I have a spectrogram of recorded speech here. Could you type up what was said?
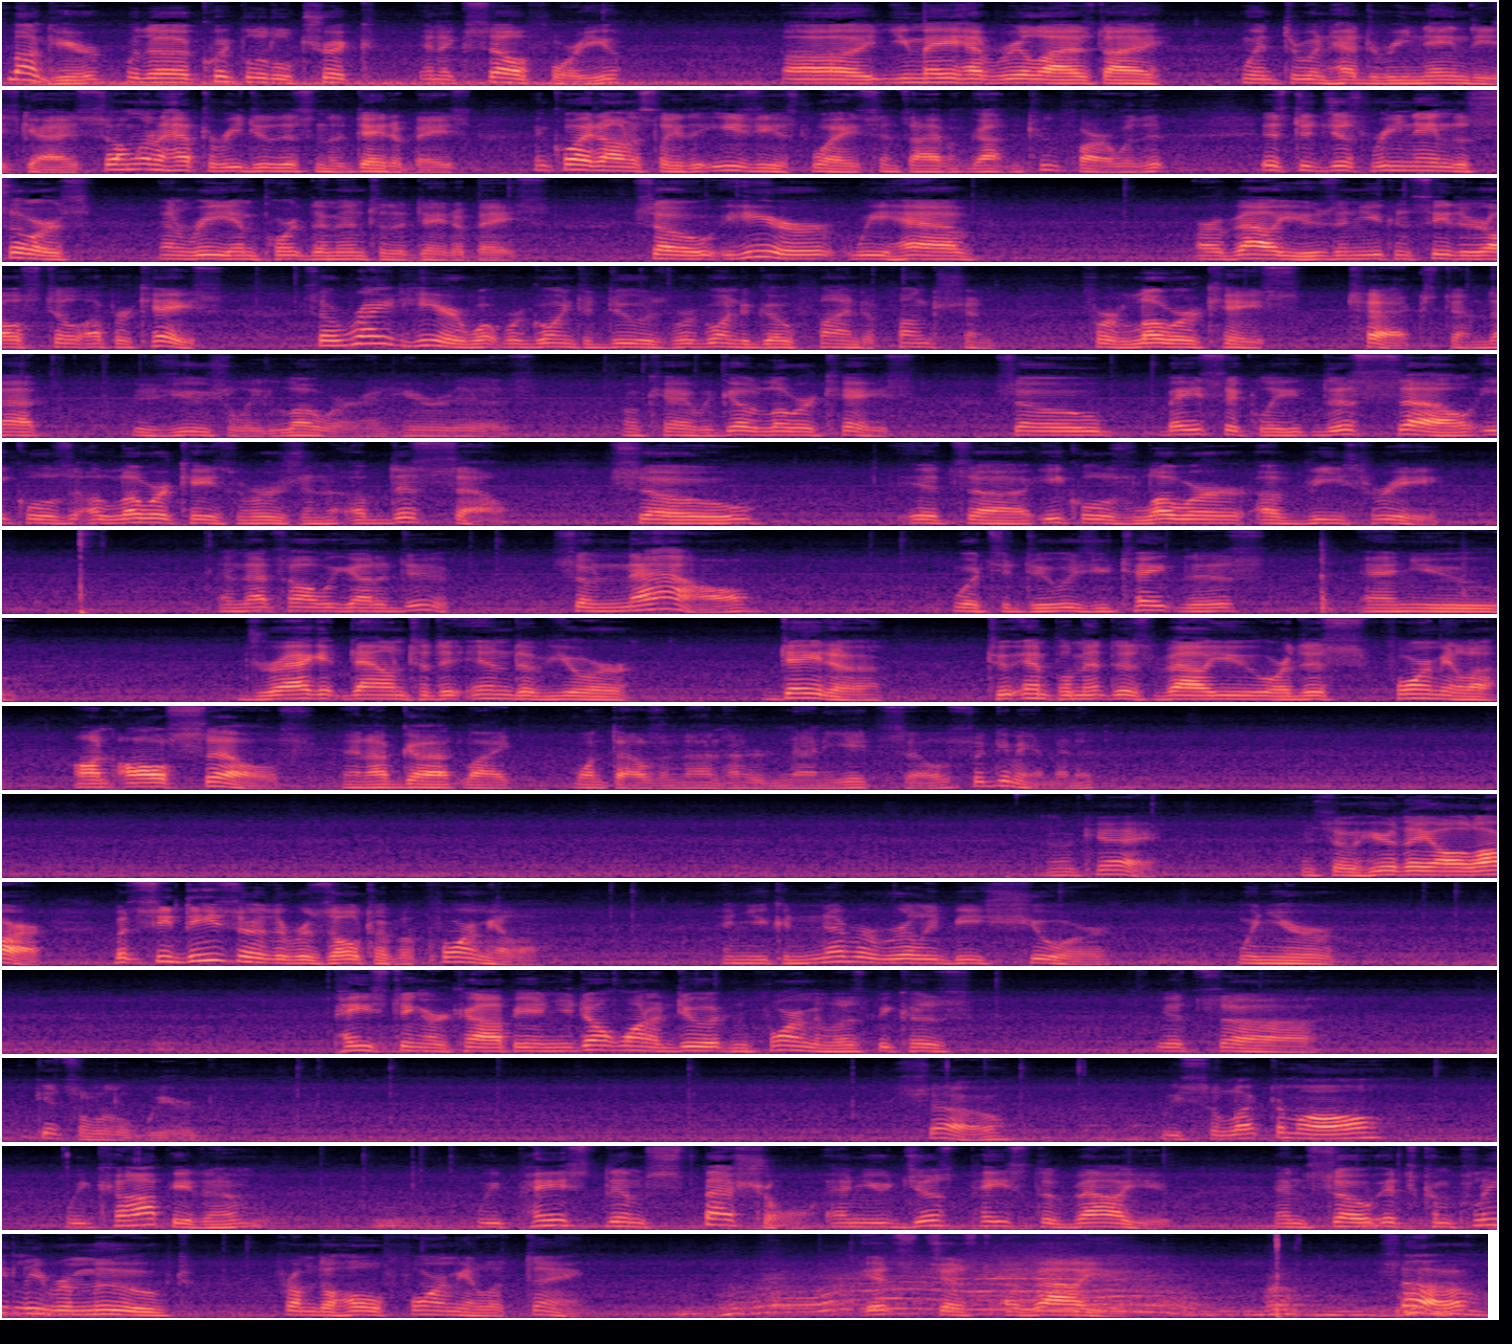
Smug here with a quick little trick in Excel for you. Uh, you may have realized I went through and had to rename these guys, so I'm going to have to redo this in the database. And quite honestly, the easiest way, since I haven't gotten too far with it, is to just rename the source and re-import them into the database. So here we have our values, and you can see they're all still uppercase. So right here, what we're going to do is we're going to go find a function for lowercase text, and that is usually lower, and here it is. Okay, we go lowercase. So basically, this cell equals a lowercase version of this cell. So it uh, equals lower of V3. And that's all we got to do. So now, what you do is you take this and you drag it down to the end of your data to implement this value or this formula on all cells. And I've got like 1,998 cells, so give me a minute. Okay, and so here they all are. But see, these are the result of a formula. And you can never really be sure when you're pasting or copying. You don't want to do it in formulas because it's uh, it gets a little weird. So, we select them all, we copy them, we paste them special, and you just paste the value. And so it's completely removed from the whole formula thing. It's just a value. So,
